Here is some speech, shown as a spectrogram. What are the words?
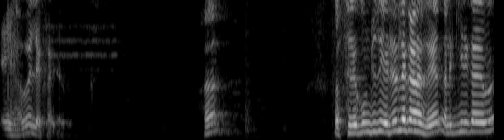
এইভাবে লেখা যাবে। হ্যাঁ? তা সেরকম যদি এটা লেখা থাকে, তাহলে কি লেখা যাবে?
